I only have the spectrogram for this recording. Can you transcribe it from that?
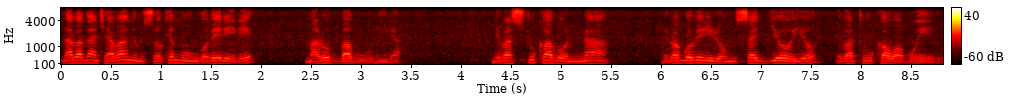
nabaga nti abange musooke mungoberere male obbabuulira. Ne basituka bonna ne bagoberera omusajja oyo ne batuuka wabweru.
